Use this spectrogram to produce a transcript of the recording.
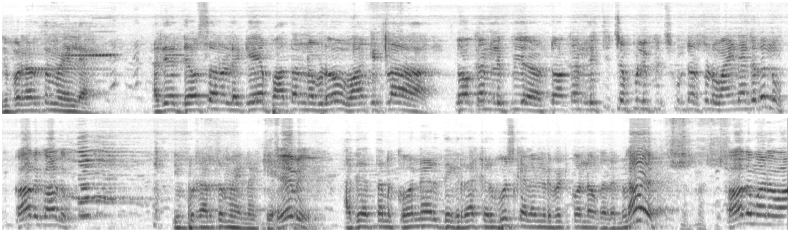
ఇప్పుడు అర్థమైలే అదే దేవస్థానంలోకి పాతన్నప్పుడు వాకిట్లా టోకన్లు ఇప్పి టోకన్లు ఇచ్చి చెప్పులు ఇప్పించుకుంటారు చూడు వాయినే కదా నువ్వు? కాదు కాదు. ఇప్పుడు అర్థమైంది నాకే. ఏమి? అదే తన కోనేరు దగ్గర కర్బూజకాయలు అంగడి పెట్టుకున్నావు కదా నువ్వు! కాదు మానవా.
